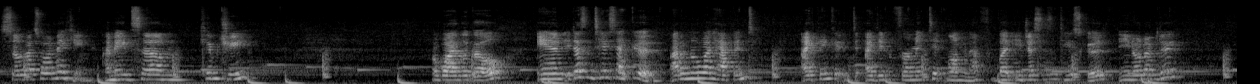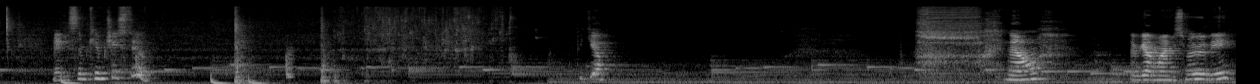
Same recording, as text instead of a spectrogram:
So that's what I'm making. I made some kimchi a while ago and it doesn't taste that good. I don't know what happened. I think it, I didn't ferment it long enough, but it just doesn't taste good. You know what I'm doing? Making some kimchi stew. Thank you. Now, I've got my smoothie,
